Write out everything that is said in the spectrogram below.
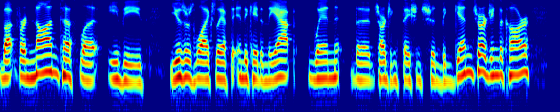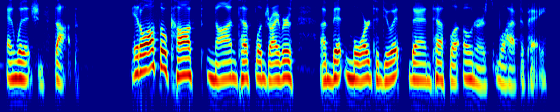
But for non Tesla EVs, users will actually have to indicate in the app when the charging station should begin charging the car and when it should stop. It'll also cost non Tesla drivers a bit more to do it than Tesla owners will have to pay.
